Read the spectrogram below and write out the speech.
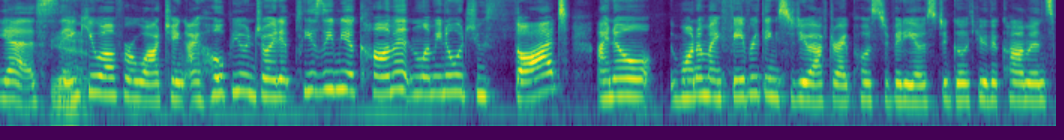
Yes, thank you all for watching. I hope you enjoyed it. Please leave me a comment and let me know what you thought. I know one of my favorite things to do after I post a video is to go through the comments,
